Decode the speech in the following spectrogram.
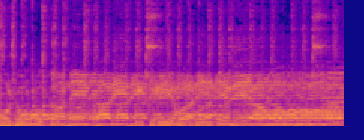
મોઢું કાને કારી દીકરી વારી દેવે આવો.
